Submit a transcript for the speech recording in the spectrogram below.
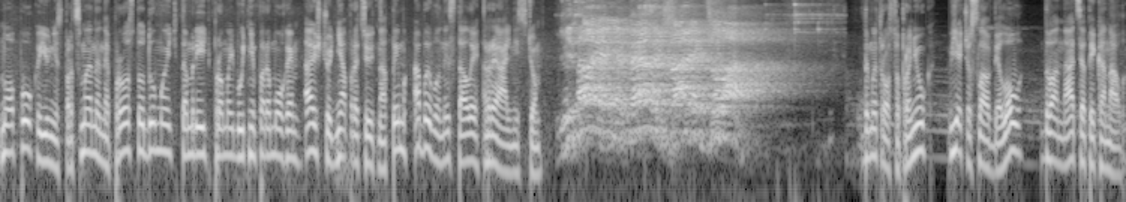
Ну а поки юні спортсмени не просто думають та мріють про майбутні перемоги, а й щодня працюють над тим, аби вони стали реальністю. Дмитро Сопронюк, В'ячеслав Білов, 12 канал.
